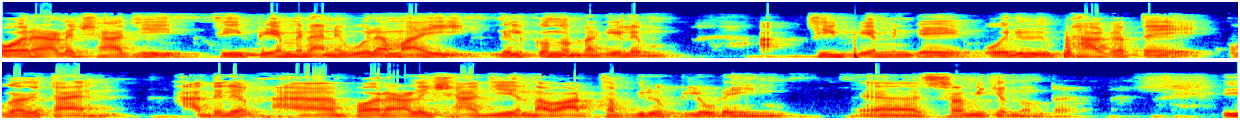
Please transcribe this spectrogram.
പോരാളി ഷാജി സി പി എമ്മിന് അനുകൂലമായി നിൽക്കുന്നുണ്ടെങ്കിലും സി പി എമ്മിന്റെ ഒരു വിഭാഗത്തെ പുകഴ്ത്താൻ അതിൽ പോരാളി ഷാജി എന്ന വാട്സപ്പ് ഗ്രൂപ്പിലൂടെയും ശ്രമിക്കുന്നുണ്ട്. ഈ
